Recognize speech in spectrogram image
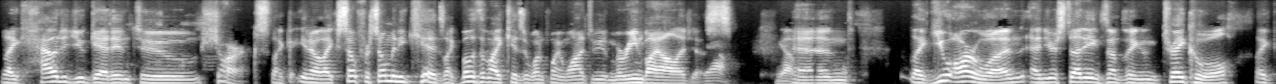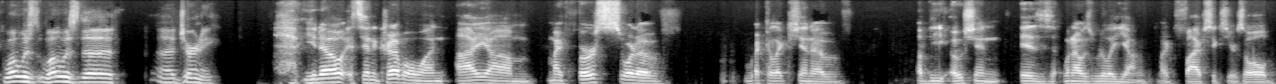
like, how did you get into sharks? Like, you know, like, so for so many kids, like both of my kids at one point wanted to be a marine biologists. Yeah. yeah. And like you are one and you're studying something Trey cool. Like what was, what was the uh, journey? You know, it's an incredible one. I, um, my first sort of recollection of of the ocean is when I was really young, like five, six years old.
